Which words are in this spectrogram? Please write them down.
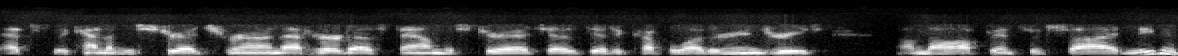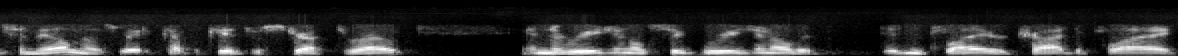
That's the kind of the stretch run that hurt us down the stretch. As did a couple other injuries on the offensive side, and even some illness. We had a couple kids with strep throat in the regional, super regional that didn't play or tried to play,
